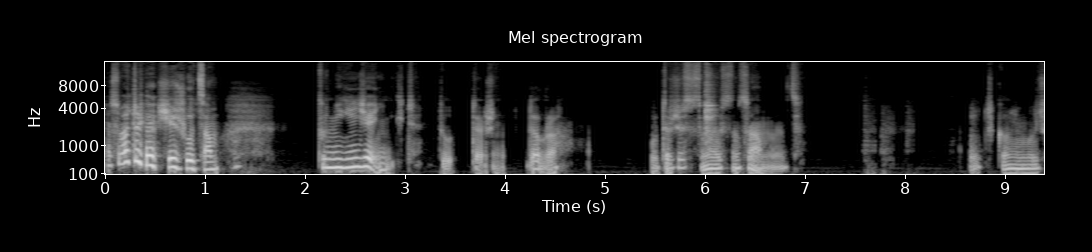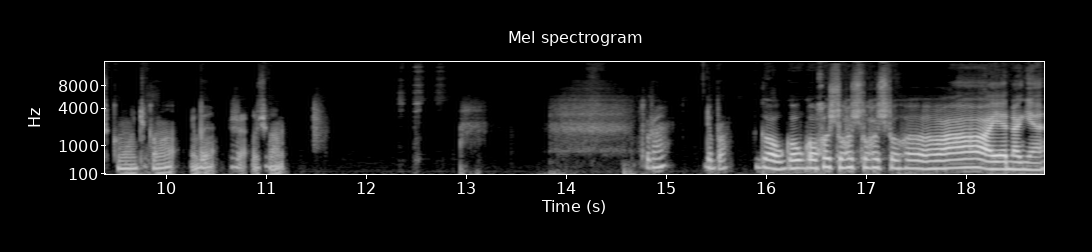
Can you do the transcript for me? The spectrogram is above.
A sobie to ja się rzucam. Tu nie idzie nikt. Tu też nikt. Dobra. Tu też jestem, jestem sam, więc. Uciekamy, uciekamy, uciekamy. Niby, że uciekamy. Dobra. Dobra. Go, go, go. Chodź tu, chodź tu, chodź tu. A, jednak nie.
